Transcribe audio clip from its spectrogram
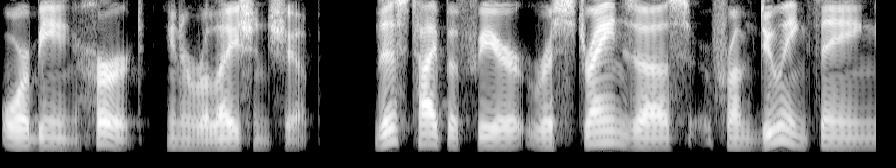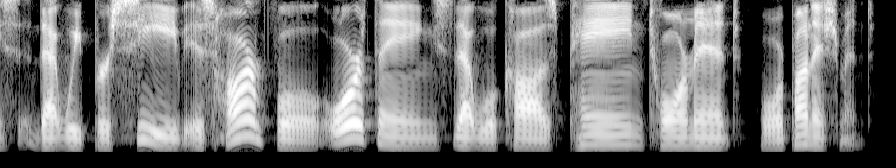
or being hurt in a relationship. This type of fear restrains us from doing things that we perceive is harmful or things that will cause pain, torment, or punishment.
